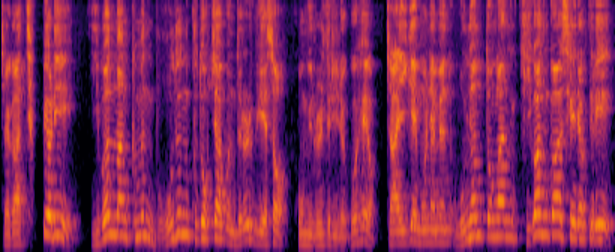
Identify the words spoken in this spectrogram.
제가 특별히 이번만큼은 모든 구독자분들을 위해서 공유를 드리려고 해요. 자, 이게 뭐냐면 5년 동안 기관과 세력들이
